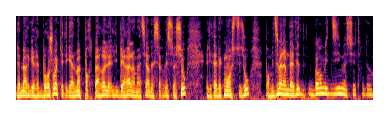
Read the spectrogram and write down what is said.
de Marguerite Bourgeois, qui est également porte-parole libérale en matière de services sociaux. Elle est avec moi en studio. Bon midi, Madame David. Bon midi, Monsieur Trudeau.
